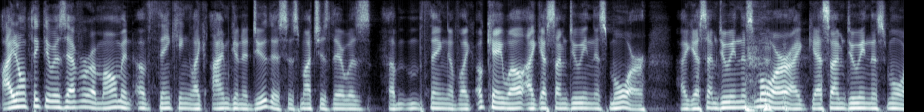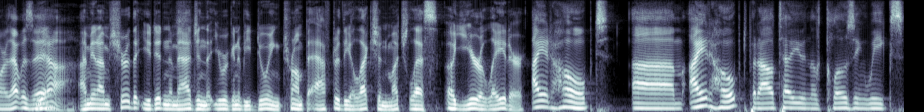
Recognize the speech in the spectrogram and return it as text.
I don't think there was ever a moment of thinking like I'm going to do this as much as there was a thing of like, okay, well, I guess I'm doing this more. I guess I'm doing this more. I guess I'm doing this more. That was it. Yeah. I mean, I'm sure that you didn't imagine that you were going to be doing Trump after the election, much less a year later. I had hoped. Um, I had hoped, but I'll tell you, in the closing weeks,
